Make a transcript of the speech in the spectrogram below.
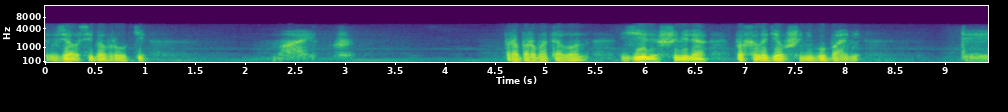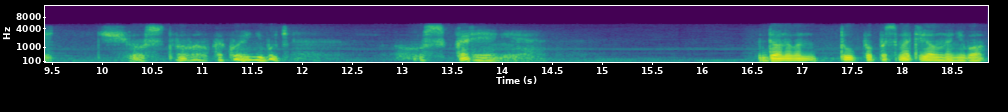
взял себя в руки. «Майк», — пробормотал он, еле шевеля похолодевшими губами, — ты чувствовал какое-нибудь ускорение? Донован тупо посмотрел на него.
